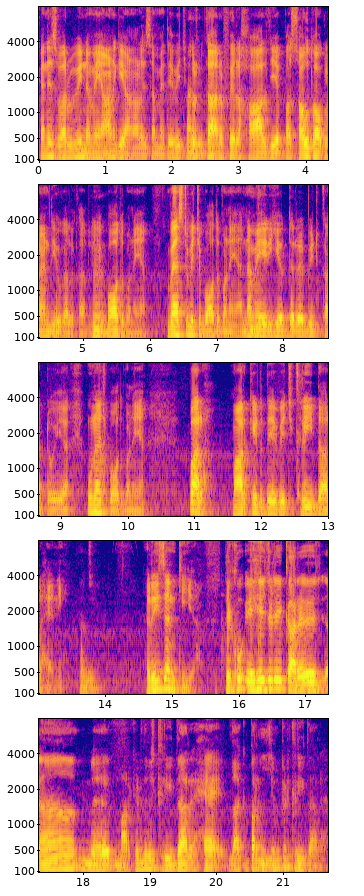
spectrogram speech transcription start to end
ਕਹਿੰਦੇ ਸਵਰਬ ਵੀ ਨਵੇਂ ਆਣਗੇ ਆਉਣ ਵਾਲੇ ਸਮੇਂ ਦੇ ਵਿੱਚ ਪਰ ਘਰ ਫਿਲਹਾਲ ਜੇ ਆਪਾਂ ਸਾਊਥ ਆਕਲੈਂਡ ਦੀ ਉਹ ਗੱਲ ਕਰ ਲਈਏ ਬਹੁਤ ਬਣੇ ਆ। ਵੈਸਟ ਵਿੱਚ ਬਹੁਤ ਬਣੇ ਆ। ਨਵੇਂ ਏਰੀਏ ਉਧਰ ਵੀ ਘੱਟ ਹੋਏ ਆ ਉਹਨਾਂ 'ਚ ਬਹੁਤ ਬਣੇ ਆ। ਪਰ ਮਾਰਕੀਟ ਦੇ ਵਿੱਚ ਖਰੀਦਦਾਰ ਹੈ ਨਹੀਂ। ਹਾਂਜੀ। ਰੀਜ਼ਨ ਕੀ ਆ? ਦੇਖੋ ਇਹ ਜਿਹੜੇ ਘਰ ਮਾਰਕੀਟ ਦੇ ਵਿੱਚ ਖਰੀਦਦਾਰ ਹੈ ਲਗ ਪਰ ਲਿਮਟਿਡ ਖਰੀਦਦਾਰ ਹੈ।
